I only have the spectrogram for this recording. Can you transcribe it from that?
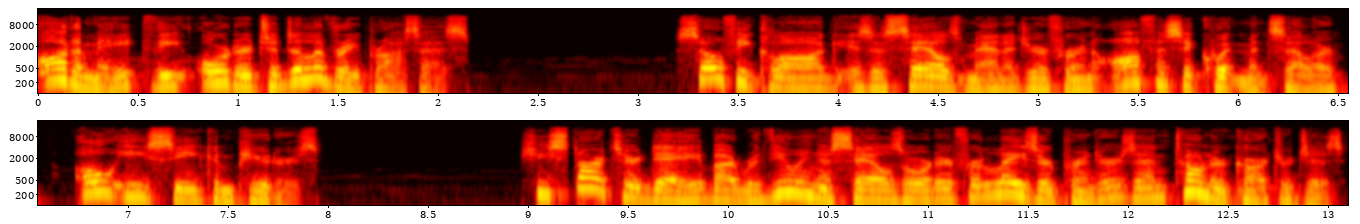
Automate the order-to-delivery process. Sophie Klog is a sales manager for an office equipment seller, OEC Computers. She starts her day by reviewing a sales order for laser printers and toner cartridges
